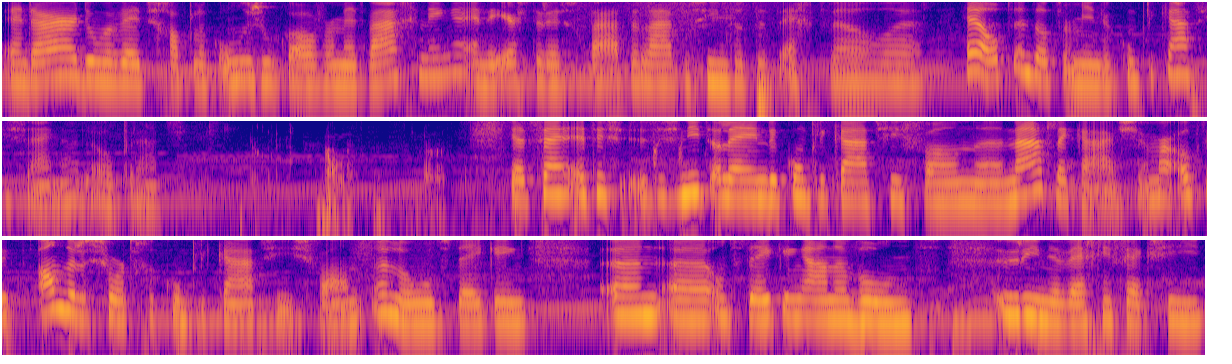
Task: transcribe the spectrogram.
En daar doen we wetenschappelijk onderzoek over met Wageningen. En de eerste resultaten laten zien dat het echt wel uh, helpt en dat er minder complicaties zijn na de operatie. Ja, het, zijn, het, is, het is niet alleen de complicatie van uh, naadlekkage, maar ook de andere soortige complicaties van een longontsteking, een uh, ontsteking aan een wond, urineweginfectie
